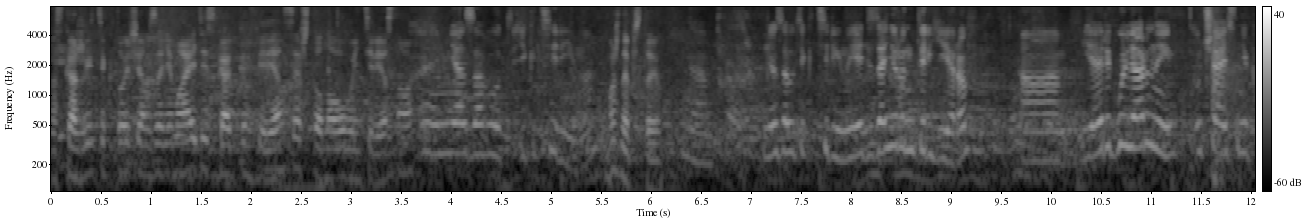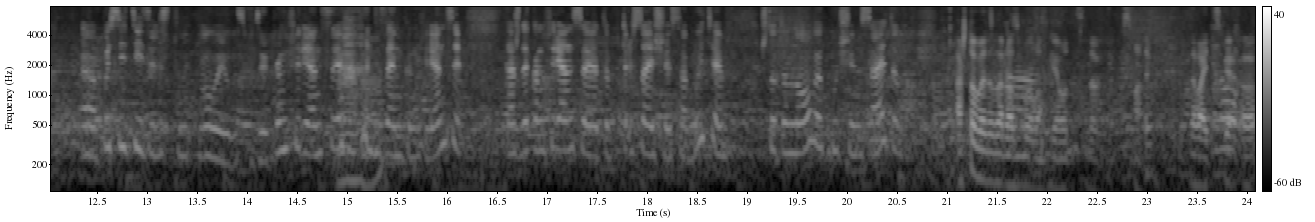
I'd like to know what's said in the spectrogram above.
расскажите, кто чем занимаетесь, как конференция, что нового интересного. Э, Меня зовут Екатерина. Можно я постою? Да. Меня зовут Екатерина. Я дизайнер интерьеров. А, Я регулярный участник э, посетительства, ой, господи, конференции, дизайн-конференции. Каждая конференция – это потрясающее событие, что-то новое, куча инсайтов. А что в этот раз было? Я вот посмотрим. Давайте теперь э,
